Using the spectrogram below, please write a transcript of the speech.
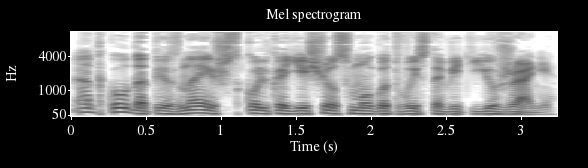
«Откуда ты знаешь, сколько еще смогут выставить южане?»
